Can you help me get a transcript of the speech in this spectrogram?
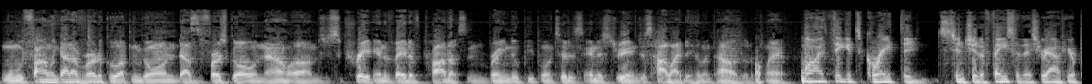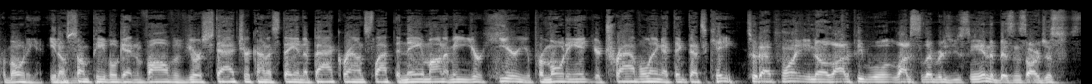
when we finally got our vertical up and going, that was the first goal. Now, um, just to create innovative products and bring new people into this industry and just highlight the healing powers of the plant. Well, I think it's great that since you're the face of this, you're out here promoting it. You know, some people get involved of your stature, kind of stay in the background, slap the name on it. I mean, you're here, you're promoting it, you're traveling. I think that's key. to that point, you know, a lot of people, a lot of celebrities you see in the business are just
